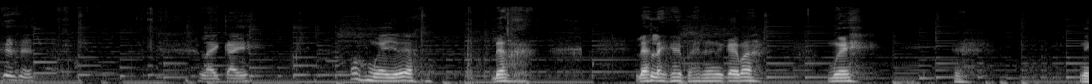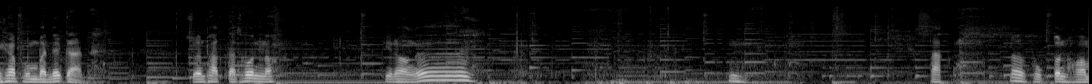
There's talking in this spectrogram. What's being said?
เฮ้ ลายไก่โอ้เมื่อยอยู่เลยเล่นเล่นลายไก่ไปเล่นลายไก่มาเมื่อยนี่ครับผมบรรยากาศสวนผักตะทนเนาะพี่น้องเอ้ยผักเราปลูกต้นหอม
